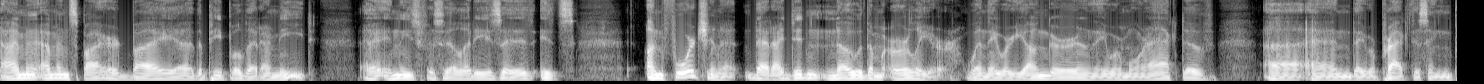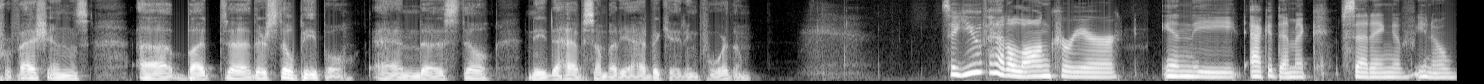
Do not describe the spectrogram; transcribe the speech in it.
I'm, I'm inspired by uh, the people that I meet uh, in these facilities. It's unfortunate that I didn't know them earlier when they were younger and they were more active uh, and they were practicing professions. Uh, but uh, they're still people and uh, still need to have somebody advocating for them. So you've had a long career in the academic setting of, you know,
